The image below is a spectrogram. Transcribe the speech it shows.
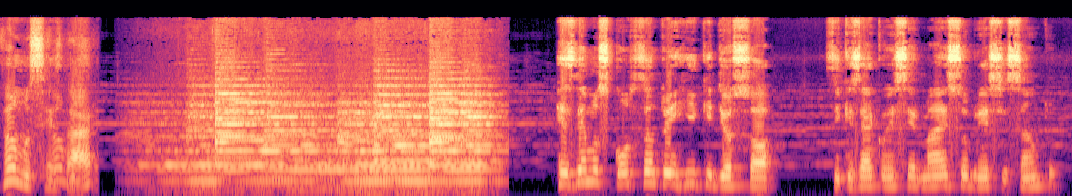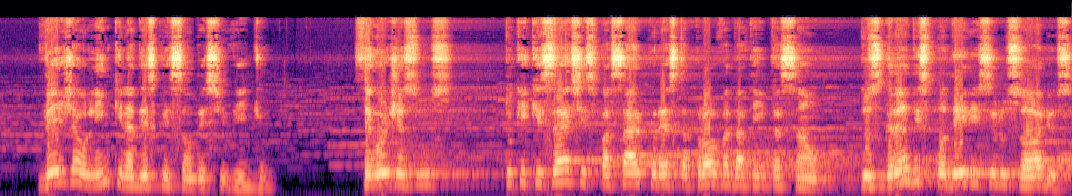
Vamos rezar? Rezemos com Santo Henrique de Ossó. Se quiser conhecer mais sobre este santo, veja o link na descrição deste vídeo. Senhor Jesus, tu que quisestes passar por esta prova da tentação, dos grandes poderes ilusórios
